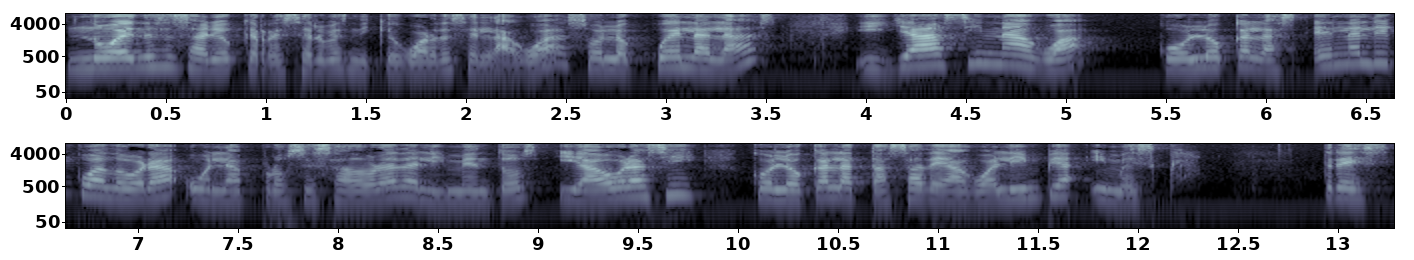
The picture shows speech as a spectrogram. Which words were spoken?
no es necesario que reserves ni que guardes el agua, solo cuélalas y ya sin agua, colócalas en la licuadora o en la procesadora de alimentos y ahora sí, coloca la taza de agua limpia y mezcla. 3.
